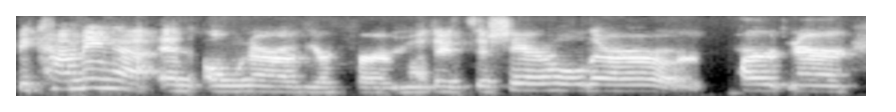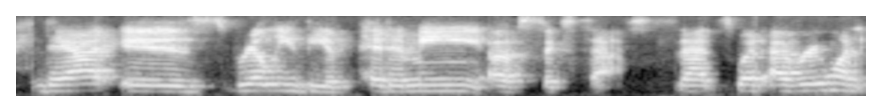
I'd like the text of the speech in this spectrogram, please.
becoming a, an owner of your firm, whether it's a shareholder or partner, that is really the epitome of success. That's what everyone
